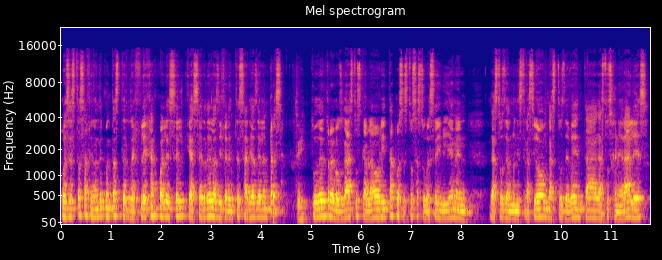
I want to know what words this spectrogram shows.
pues estas a final de cuentas te reflejan cuál es el quehacer de las diferentes áreas de la empresa. Tú dentro de los gastos que hablaba ahorita, pues estos a su vez se dividen en gastos de administración, gastos de venta, gastos generales.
